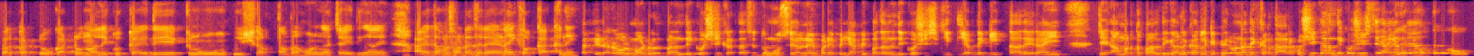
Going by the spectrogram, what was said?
ਪਰ ਘੱਟੋ ਘੱਟ ਉਹਨਾਂ ਲਈ ਕੋਈ ਕਾਇਦੇ ਕਾਨੂੰਨ ਕੋਈ ਸ਼ਰਤਾਂ ਤਾਂ ਹੋਣੀਆਂ ਚਾਹੀਦੀਆਂ ਨੇ। ਐਂ ਤਾਂ ਸਾਡਾ ਇੱਥੇ ਰਹਿਣਾ ਹੀ ਕੱਖ ਨਹੀਂ। ਪਰ ਜਿਹੜਾ ਰੋਲ ਮਾਡਲ ਬਣਨ ਦੀ ਕੋਸ਼ਿਸ਼ ਕਰਦਾ ਸਿੱਧੂ ਮੂਸੇਵਾਲੇ ਨੇ ਬੜੇ ਪੰਜਾਬੀ ਬਦਲਣ ਦੀ ਕੋਸ਼ਿਸ਼ ਕੀਤੀ ਆਪਣੇ ਗੀਤਾਂ ਦੇ ਰਾਹੀਂ। ਜੇ ਅਮਰਤਪਾਲ ਦੀ ਗੱਲ ਕਰ ਲਈਏ ਫਿਰ ਉਹਨਾਂ ਦੀ ਕਿਰਦਾਰ ਕੁਸ਼ੀ ਕਰਨ ਦੀ ਕੋਸ਼ਿਸ਼ ਤੇ ਆ ਜਾਂਦੇ ਆ। ਦੇਖੋ ਦੇਖੋ।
